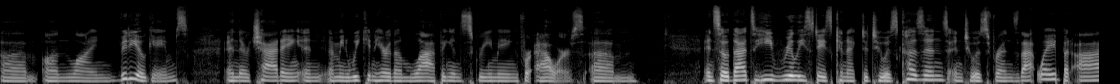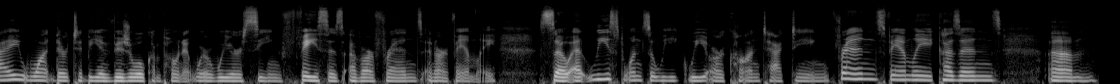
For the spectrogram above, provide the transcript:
um, online video games and they're chatting and i mean we can hear them laughing and screaming for hours um, and so that's he really stays connected to his cousins and to his friends that way. But I want there to be a visual component where we are seeing faces of our friends and our family. So at least once a week, we are contacting friends, family, cousins. Um,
